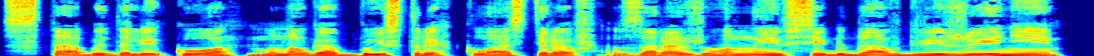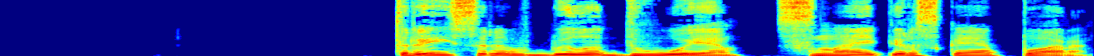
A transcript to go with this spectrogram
Стабы далеко, много быстрых кластеров, зараженные всегда в движении. Трейсеров было двое, снайперская пара.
